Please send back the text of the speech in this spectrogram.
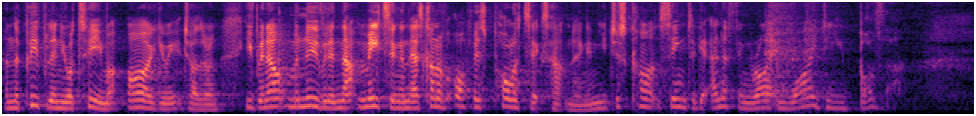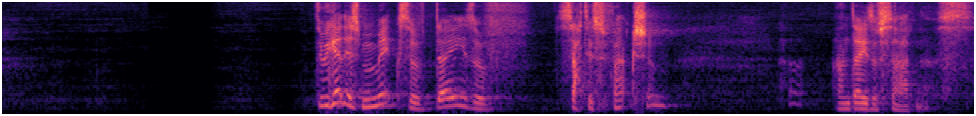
And the people in your team are arguing each other. And you've been outmaneuvered in that meeting, and there's kind of office politics happening. And you just can't seem to get anything right. And why do you bother? So we get this mix of days of satisfaction and days of sadness.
